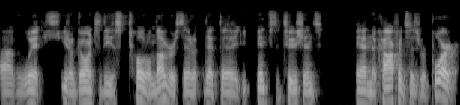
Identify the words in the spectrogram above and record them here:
of which you know go into these total numbers that that the institutions and the conferences report.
